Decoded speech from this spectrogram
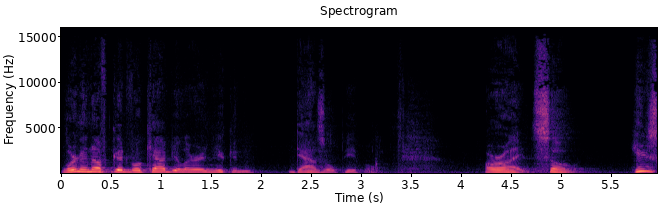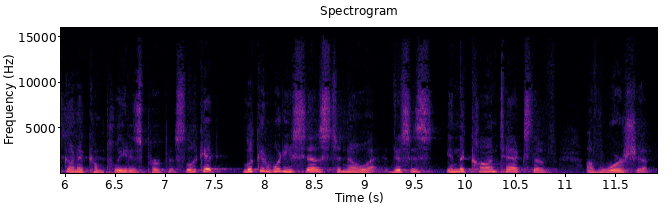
Learn enough good vocabulary and you can dazzle people. All right, so he's going to complete his purpose. Look at, look at what he says to Noah. This is in the context of, of worship.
